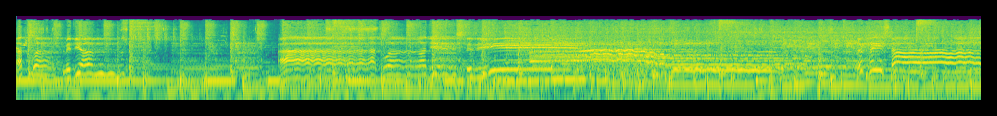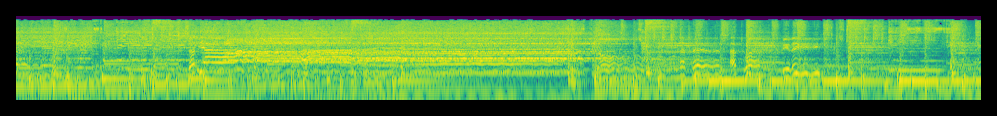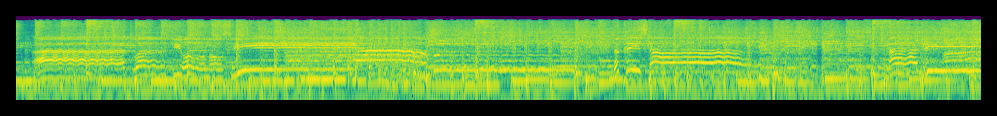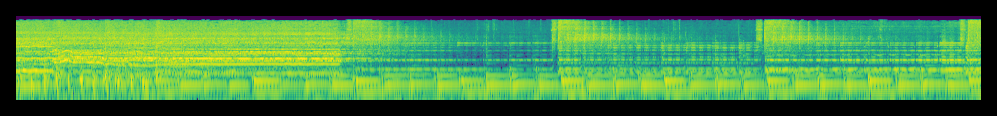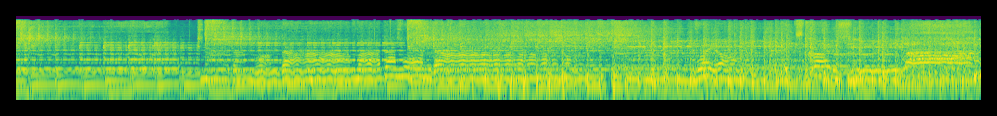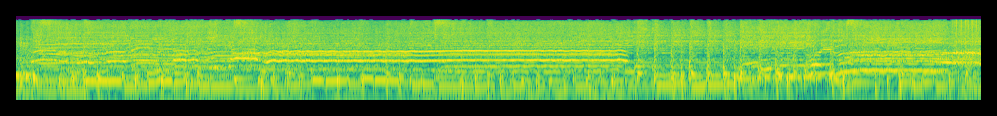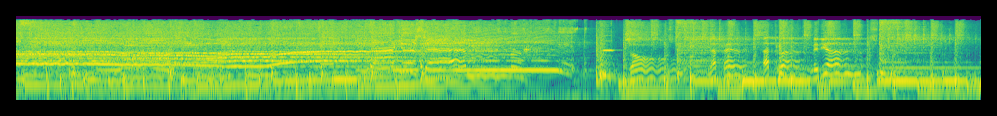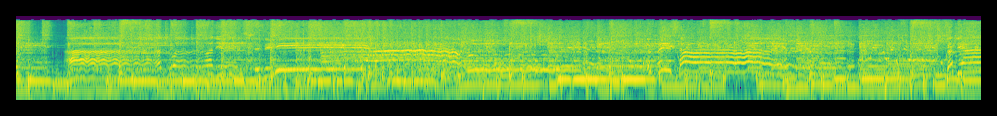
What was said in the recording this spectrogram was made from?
à toi, médium. À toi, radiesthésie. Le cristal, Zodiac. J'en appelle à toi, spirit. da mundana. J'en appelle à toi, médium. À, à toi, adieu, Séville. À vous, le paysage. Bien.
